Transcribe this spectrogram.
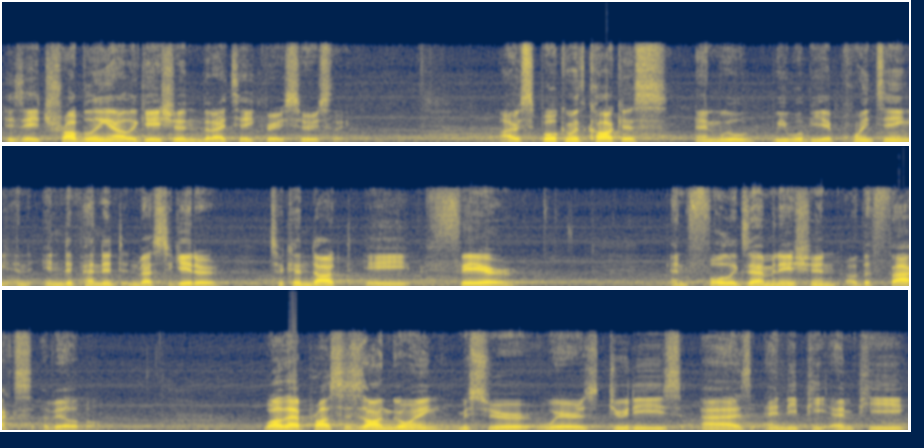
is a troubling allegation that I take very seriously. I've spoken with caucus and we'll, we will be appointing an independent investigator to conduct a fair and full examination of the facts available. While that process is ongoing, Mr. Weir's duties as NDP MP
